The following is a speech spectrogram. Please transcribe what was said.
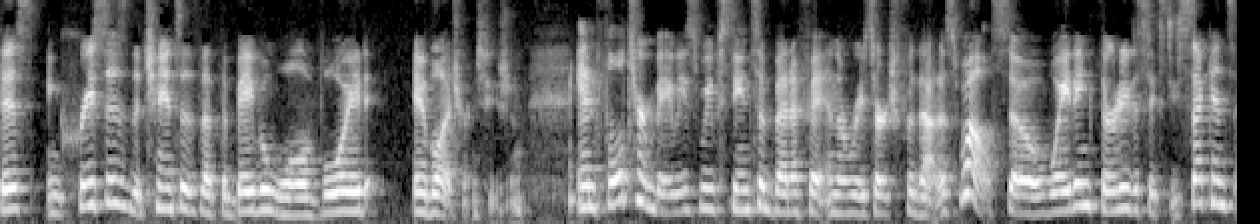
This increases the chances that the baby will avoid a blood transfusion. In full-term babies, we've seen some benefit in the research for that as well. So waiting 30 to 60 seconds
